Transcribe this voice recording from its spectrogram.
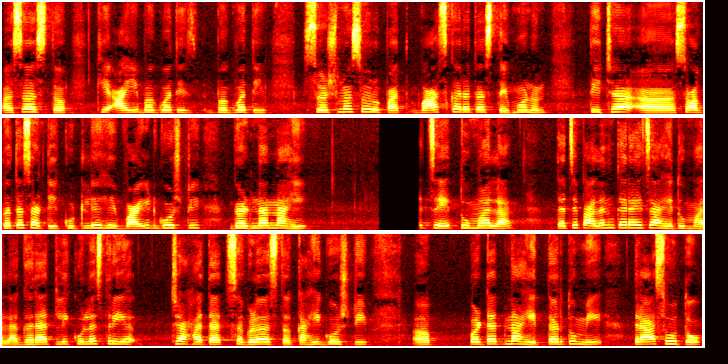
असं असतं की आई भगवती भगवती सूक्ष्म स्वरूपात वास करत असते. म्हणून तिच्या स्वागतासाठी कुठलीही वाईट गोष्टी घडणार नाही. त्याचे तुम्हाला त्याचे पालन करायचं आहे तुम्हाला. घरातली कुलस्त्रीच्या हातात सगळं असतं. काही गोष्टी पटत नाहीत तर तुम्ही त्रास होतो.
